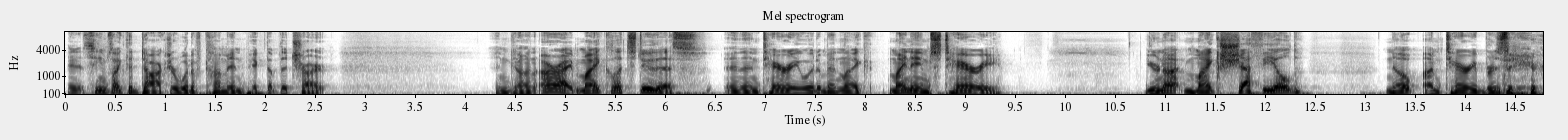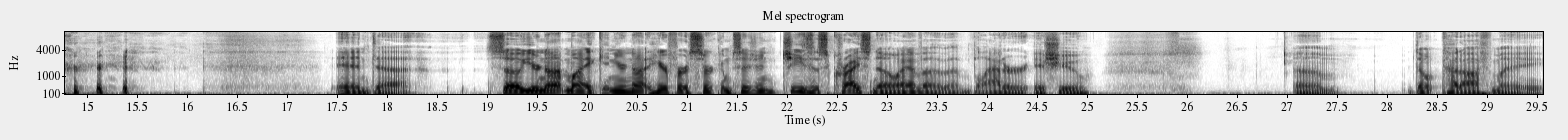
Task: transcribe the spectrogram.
and it seems like the doctor would have come in picked up the chart and gone, All right, Mike, let's do this. And then Terry would have been like, My name's Terry. You're not Mike Sheffield? Nope, I'm Terry Brazier. and uh, so you're not Mike and you're not here for a circumcision? Jesus Christ, no. I have a, a bladder issue. Um, don't cut off my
